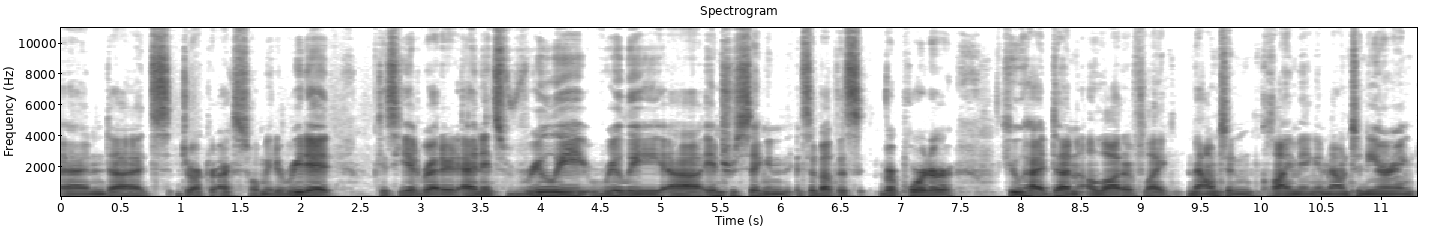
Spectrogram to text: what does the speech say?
and uh, it's director x told me to read it because he had read it and it's really really uh, interesting and it's about this reporter who had done a lot of like mountain climbing and mountaineering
